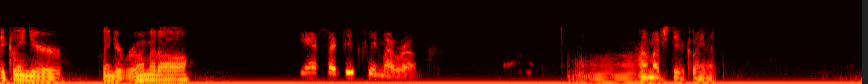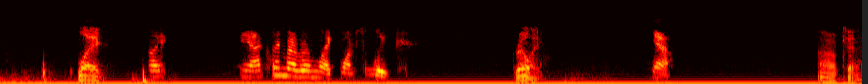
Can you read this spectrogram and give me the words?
you cleaned your cleaned your room at all? Yes, I do clean my room. Uh, how much do you clean it? Like, Like, yeah, I clean my room like once a week. really? Yeah. Okay.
